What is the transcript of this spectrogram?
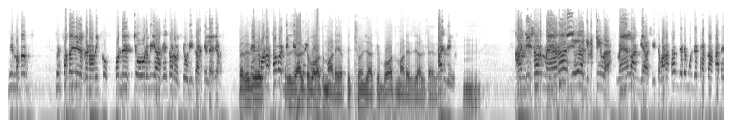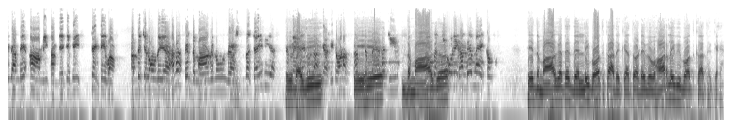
ਵੀ ਮਤਲਬ ਵੀ ਪਤਾ ਹੀ ਨਹੀਂ ਲੱਗਣਾ ਵੀ ਤੁਹਾਡੇ ਚੋਰ ਵੀ ਆ ਕੇ ਘਰੋਂ ਚੋਰੀ ਕਰਕੇ ਲੈ ਜਾਣ। ਪਰ ਇਹ ਇਹਦੇ ਰਿਜ਼ਲਟ ਬਹੁਤ ਮਾੜੇ ਆ ਪਿੱਛੋਂ ਜਾ ਕੇ ਬਹੁਤ ਮਾੜੇ ਰਿਜ਼ਲਟ ਇਹਦੇ। ਹਾਂਜੀ। ਹੂੰ। ਹਾਂਜੀ ਸਰ ਮੈਂ ਨਾ ਇਹ ਐਡਿਕਟਿਵ ਹੈ ਮੈਂ ਲੱਗ ਗਿਆ ਸੀ। ਟਵਾਣਾ ਸਾਹਿਬ ਜਿਹੜੇ ਮੁੰਡੇ ਟਰੱਕਾਂ ਤੇ ਜਾਂਦੇ ਆਮ ਹੀ ਖਾਂਦੇ ਕਿਉਂਕਿ ਘੰਟੇ ਵੱਧ ਚਲਾਉਂਦੇ ਆ ਹਨਾ? ਫਿਰ ਦਿਮਾਗ ਨੂੰ ਰੈਸਟ ਤਾਂ ਚਾਹੀਦੀ ਹੈ ਤੇ ਮੈਂ ਲੱਗ ਗਿਆ ਸੀ ਟਵਾਣਾ ਸਾਹਿਬ ਇਹ ਦਿਮਾਗ- ਗੋਲੀ ਖਾਂਦੇ ਆ, ਮੈਂ ਇੱਕ ਇਹ ਦਿਮਾਗ ਅਤੇ ਦਿਲ ਲਈ ਬਹੁਤ ਘਾਤਕ ਹੈ ਤੁਹਾਡੇ ਵਿਵਹਾਰ ਲਈ ਵੀ ਬਹੁਤ ਘਾਤਕ ਹੈ।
